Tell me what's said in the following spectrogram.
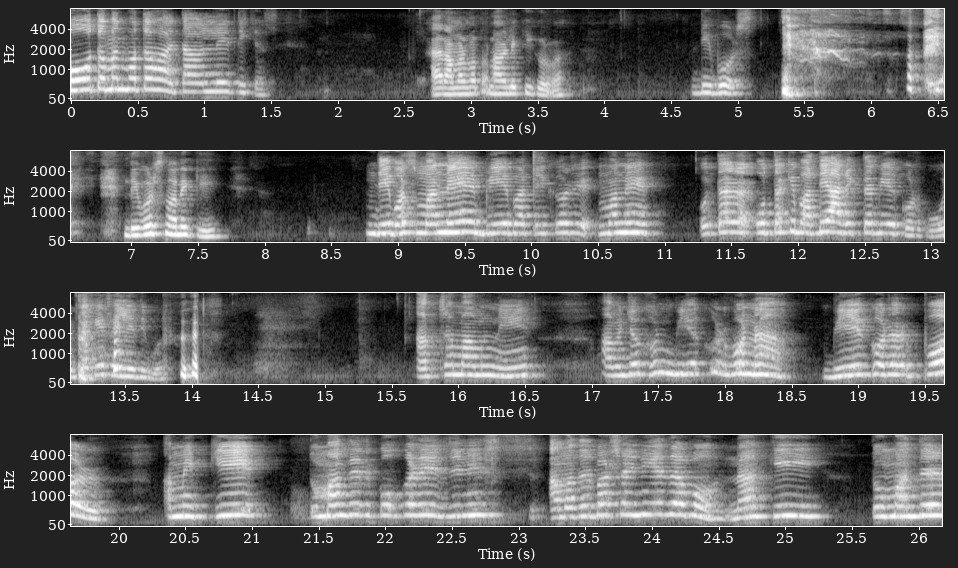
বউ তোমার মতো হয় তাহলে ঠিক আছে। আর আমার মতো না হলে কি করবা? ডিভোর্স ডিভোর্স মানে কি? ডিভোর্স মানে বিয়ে বাতিল করে মানে ওটা ওটাকে বাদে আরেকটা বিয়ে করব ওটাকে ফেলে দিব। আচ্ছা মামনি আমি যখন বিয়ে করব না বিয়ে করার পর আমি কি তোমাদের কোকারের জিনিস আমাদের বাসায় নিয়ে যাব? নাকি তোমাদের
